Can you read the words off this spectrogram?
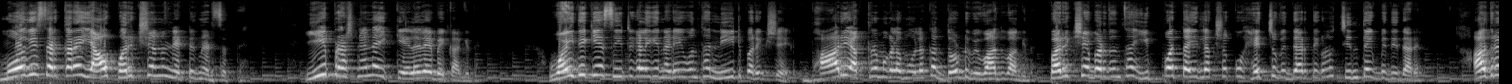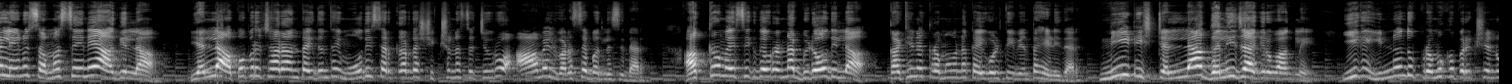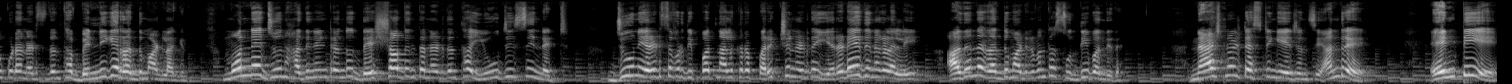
ಮೋದಿ ಸರ್ಕಾರ ಯಾವ ಪರೀಕ್ಷೆಯನ್ನು ನೆಟ್ಟಿಗೆ ನಡೆಸುತ್ತೆ? ಈ ಪ್ರಶ್ನೆನ ಈಗ ಕೇಳಲೇಬೇಕಾಗಿದೆ. ವೈದ್ಯಕೀಯ ಸೀಟುಗಳಿಗೆ ನಡೆಯುವಂತಹ ನೀಟ್ ಪರೀಕ್ಷೆ ಭಾರಿ ಅಕ್ರಮಗಳ ಮೂಲಕ ದೊಡ್ಡ ವಿವಾದವಾಗಿದೆ. ಪರೀಕ್ಷೆ ಬರೆದಂತಹ ಇಪ್ಪತ್ತೈದು ಲಕ್ಷಕ್ಕೂ ಹೆಚ್ಚು ವಿದ್ಯಾರ್ಥಿಗಳು ಚಿಂತೆಗೆ ಬಿದ್ದಿದ್ದಾರೆ. ಅದರಲ್ಲಿ ಏನು ಸಮಸ್ಯೆನೇ ಆಗಿಲ್ಲ. ಎಲ್ಲ ಅಪಪ್ರಚಾರ ಅಂತ ಇದ್ದಂತೆ ಮೋದಿ ಸರ್ಕಾರದ ಶಿಕ್ಷಣ ಸಚಿವರು ಆಮೇಲೆ ವರಸೆ ಬದಲಿಸಿದ್ದಾರೆ. ಅಕ್ರಮ ಎಸಗಿದವರನ್ನ ಬಿಡೋದಿಲ್ಲ. ಕಠಿಣ ಕ್ರಮವನ್ನ ಕೈಗೊಳ್ತೀವಿ ಅಂತ ಹೇಳಿದ್ದಾರೆ. ನೀಟ್ ಇಷ್ಟೆಲ್ಲಾ ಗಲೀಜಾಗಿರುವಾಗ್ಲೇ ಈಗ ಇನ್ನೊಂದು ಪ್ರಮುಖ ಪರೀಕ್ಷೆಯನ್ನು ಕೂಡ ನಡೆಸಿದಂತಹ ಬೆನ್ನಿಗೆ ರದ್ದು ಮಾಡಲಾಗಿದೆ. ಮೊನ್ನೆ ಜೂನ್ ಹದಿನೆಂಟರಂದು ದೇಶಾದ್ಯಂತ ನಡೆದಂತಹ U G C NET June ಎರಡ್ ಸಾವಿರದ ಇಪ್ಪತ್ನಾಲ್ಕರ ಪರೀಕ್ಷೆ ನಡೆದ ಎರಡೇ ದಿನಗಳಲ್ಲಿ ಅದನ್ನು ರದ್ದು ಮಾಡಿರುವಂತಹ ಸುದ್ದಿ ಬಂದಿದೆ. ನ್ಯಾಷನಲ್ ಟೆಸ್ಟಿಂಗ್ ಏಜೆನ್ಸಿ ಅಂದ್ರೆ N T A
